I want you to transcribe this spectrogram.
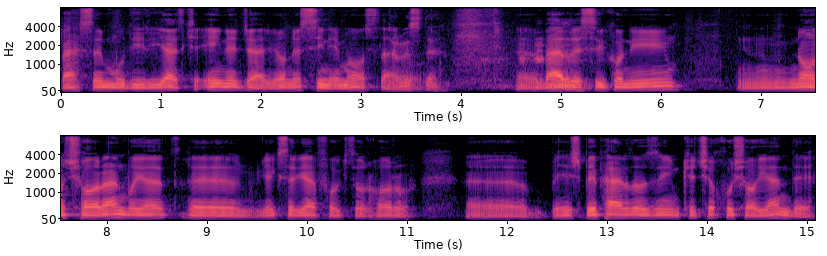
بحث مدیریت که عین جریان سینماست در بررسی کنیم ناچارن باید یک سری از فاکتورها رو بهش بپردازیم که چه خوشاینده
